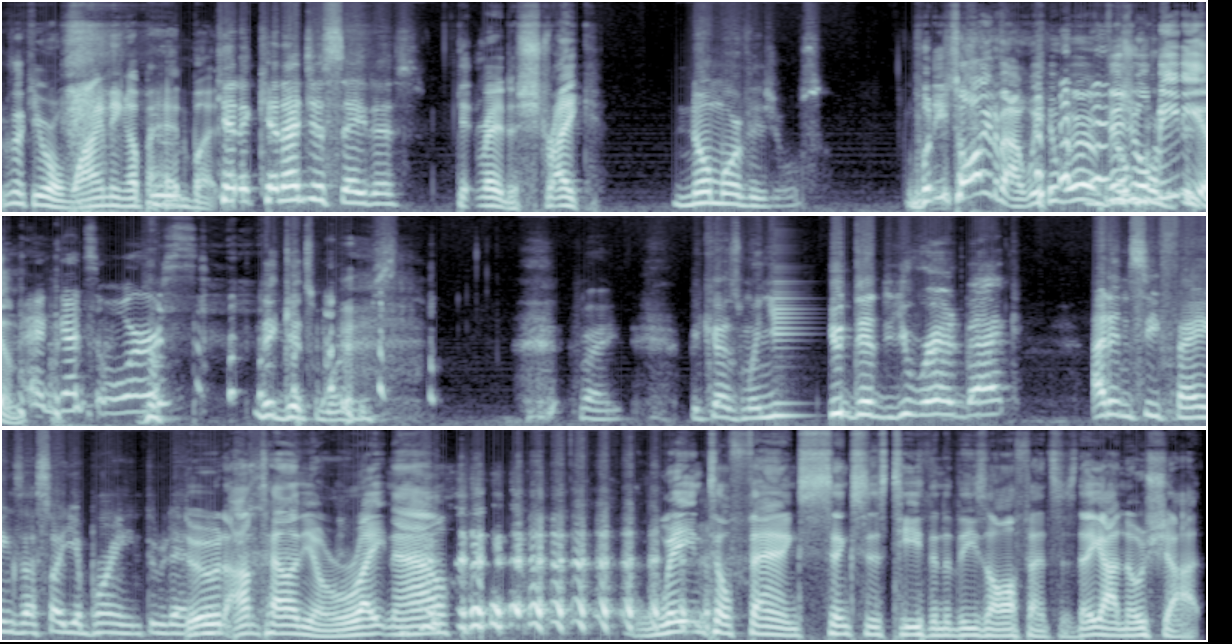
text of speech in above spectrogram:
Looks like you were winding up a headbutt. Can I- can I just say this? Getting ready to strike. No more visuals. What are you talking about? We, we're a visual medium. It gets worse. It gets worse. right. Because when you you did you read back, I didn't see fangs. I saw your brain through that. Dude, I'm telling you right now, wait until Fang sinks his teeth into these offenses. They got no shot.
